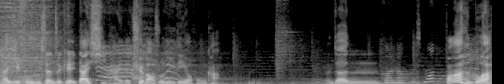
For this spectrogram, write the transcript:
那衣服你甚至可以带洗牌的，确保说你一定有红卡。反正方案很多啦。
